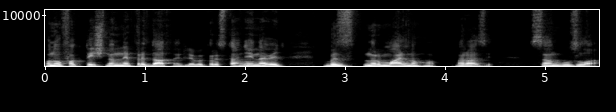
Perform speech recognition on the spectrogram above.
Воно фактично непридатне для використання і навіть без нормального наразі санвузла.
